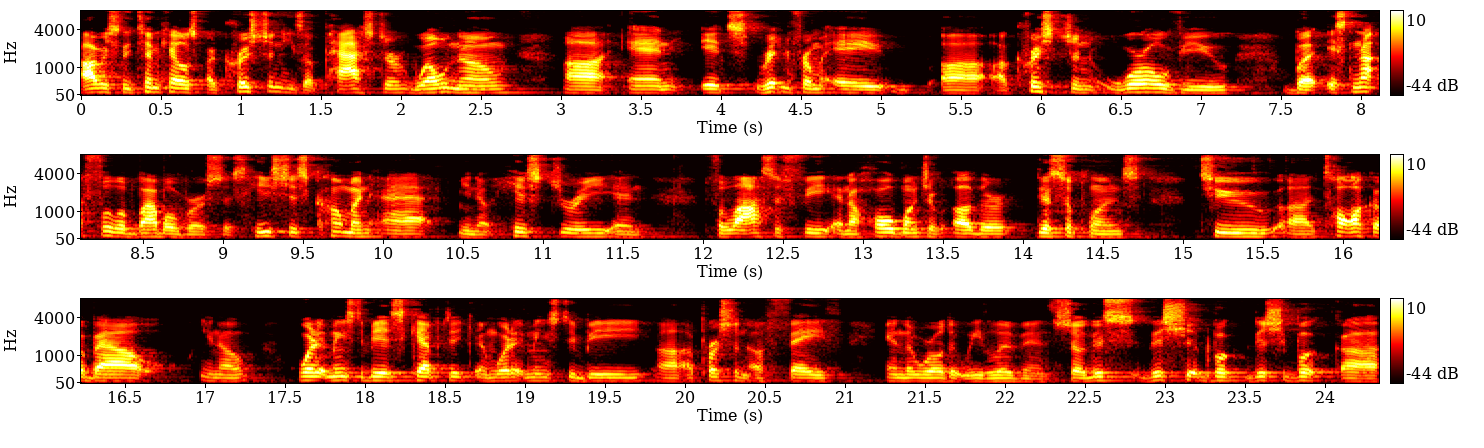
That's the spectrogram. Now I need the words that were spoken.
obviously, Tim Keller's a Christian, he's a pastor, well known, uh, and it's written from a, a Christian worldview, but it's not full of Bible verses. He's just coming at, you know, history and philosophy and a whole bunch of other disciplines to uh, talk about, you know, what it means to be a skeptic and what it means to be uh, a person of faith in the world that we live in. So this this book this book uh,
